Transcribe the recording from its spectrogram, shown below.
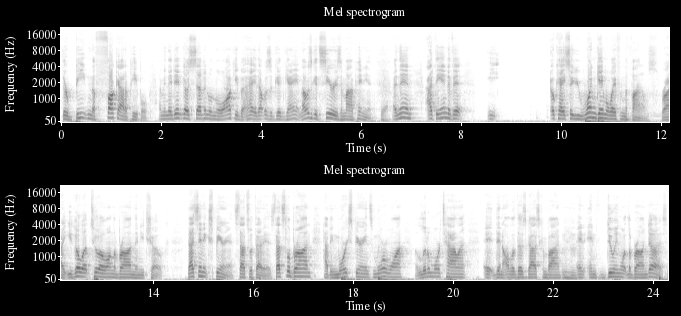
They're beating the fuck out of people. I mean, they did go seven with Milwaukee, but hey, that was a good game. That was a good series, in my opinion. Yeah. And then at the end of it, okay, so you one game away from the finals, right? You go up 2-0 on LeBron, then you choke. That's inexperience. That's what that is. That's LeBron having more experience, more want, a little more talent eh, than all of those guys combined, and, and doing what LeBron does.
